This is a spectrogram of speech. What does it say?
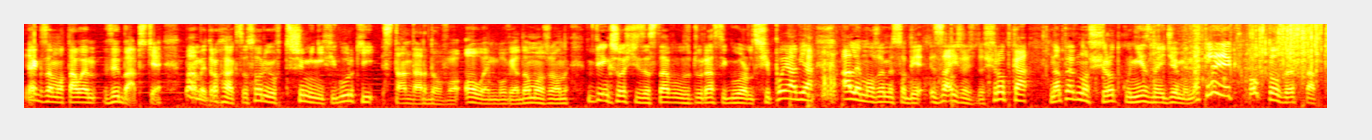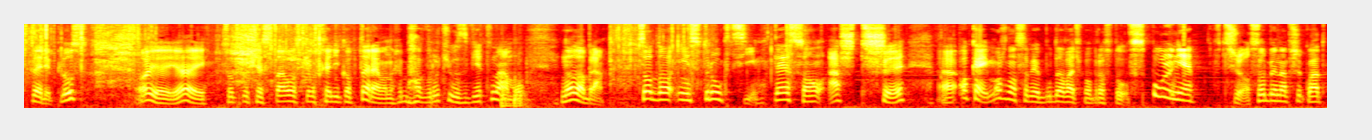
Jak zamotałem, wybaczcie. Mamy trochę akcesoriów, trzy minifigurki, standardowo Owen, bo wiadomo, że on w większości zestawów z Jurassic World się pojawia, ale możemy sobie zajrzeć do środka. Na pewno w środku nie znajdziemy naklejek, bo to zestaw 4+. Ojej, co tu się stało z tym helikopterem? On chyba wrócił z Wietnamu. No dobra, co do instrukcji, te są aż trzy. E, ok, można sobie budować po prostu wspólnie, w trzy osoby na przykład.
